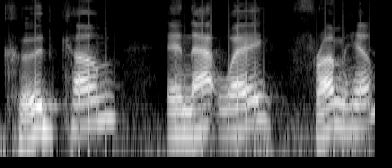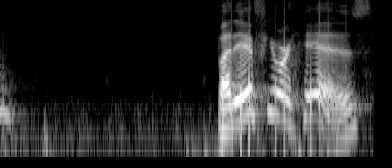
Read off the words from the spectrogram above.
could come in that way from Him. But if you're His,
